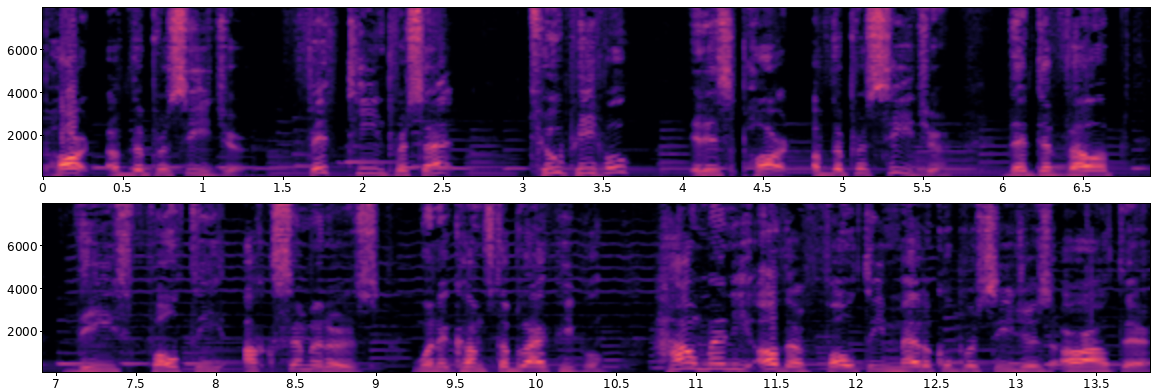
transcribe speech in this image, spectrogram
part of the procedure. 15%, two people, it is part of the procedure that developed these faulty oximeters when it comes to black people. How many other faulty medical procedures are out there?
